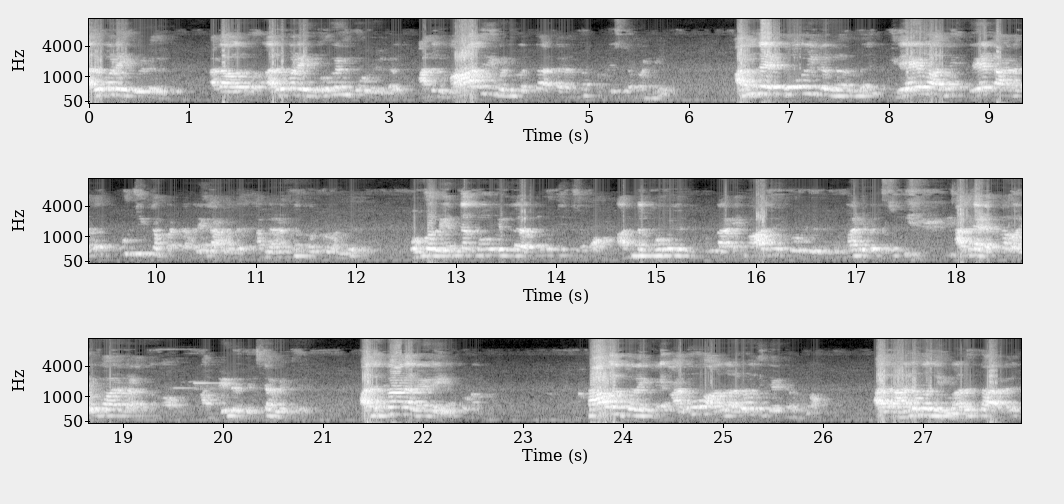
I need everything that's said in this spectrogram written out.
அறுவடை வீடு அதாவது அறுவடை முருகன் கோவில்கள் அது மாதிரி வடிவத்தை அந்த இடத்துல பிரதிஷ்டை பண்ணி அந்த கோவில்கள்ல இருந்து இதே மாதிரி வேலானது பூஜிக்கப்பட்ட வேலானது அந்த இடத்துல கொண்டு வந்து ஒவ்வொரு எந்த கோவில்ல பூஜிச்சமோ அந்த கோவிலுக்கு முன்னாடி மாதிரி கோவிலுக்கு முன்னாடி வச்சு அந்த இடத்துல வழிபாடு நடத்தணும் அப்படின்னு திட்டமிட்டு அதுக்கான வேலையை தொடங்கும் காவல்துறைக்கு அனுமதி அனுமதி கேட்டிருந்தோம் அது அனுமதி மறுத்தார்கள்.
